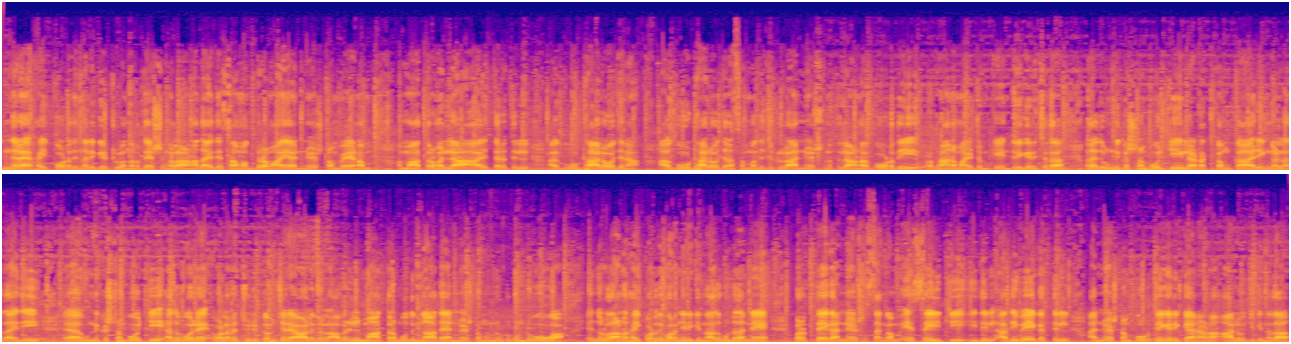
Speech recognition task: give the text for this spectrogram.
ഇന്നലെ ഹൈക്കോടതി നൽകിയിട്ടുള്ള നിർദ്ദേശങ്ങളാണ്. അതായത് സമഗ്രമായ അന്വേഷണം വേണം. മാത്രമല്ല ഇത്തരത്തിൽ ഗൂഢാലോചന ആ ഗൂഢാലോചന സംബന്ധിച്ചിട്ടുള്ള അന്വേഷണത്തിലാണ് കോടതി പ്രധാനമായിട്ടും കേന്ദ്രീകരിച്ചത്. അതായത് ഉണ്ണികൃഷ്ണൻ പോറ്റിയിലടക്കം കാര്യങ്ങൾ അതായത് ഈ ഉണ്ണികൃഷ്ണൻ പോറ്റി അതുപോലെ വളരെ ചുരുക്കം ചില ആളുകൾ അവരിൽ മാത്രം ഒതുങ്ങാതെ അന്വേഷണം മുന്നോട്ട് കൊണ്ടുപോവുക എന്നുള്ളതാണ് ഹൈക്കോടതി പറഞ്ഞിരിക്കുന്നത്. അതുകൊണ്ട് തന്നെ പ്രത്യേക അന്വേഷണ സംഘം എസ് ഐ ടി ഇതിൽ അതിവേഗത്തിൽ അന്വേഷണം പൂർത്തീകരിക്കാനാണ് ആലോചിക്കുന്നത്.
